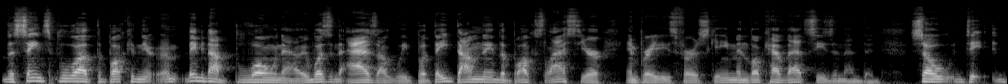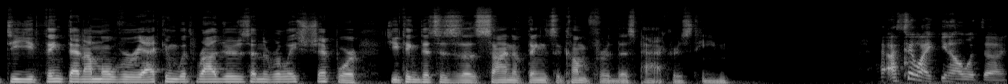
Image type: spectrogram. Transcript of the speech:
the Saints blew out the Buccaneers. Um, maybe not blown out. It wasn't as ugly, but they dominated the Bucks last year in Brady's first game, and look how that season ended. So, do, do you think that I'm overreacting with Rodgers and the relationship, or do you think this is a sign of things to come for this Packers team? I feel like you know with the,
